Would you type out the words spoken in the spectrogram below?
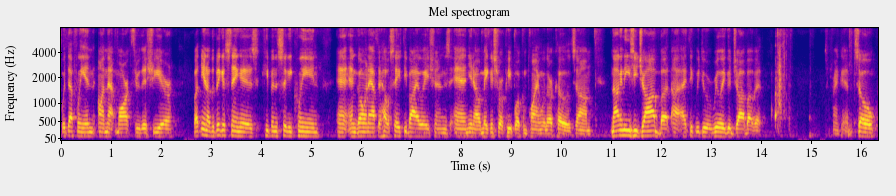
we're definitely in on that mark through this year. But, you know, the biggest thing is keeping the city clean and, and going after health safety violations and, you know, making sure people are complying with our codes. Um, not an easy job, but I, I think we do a really good job of it. Frank, so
